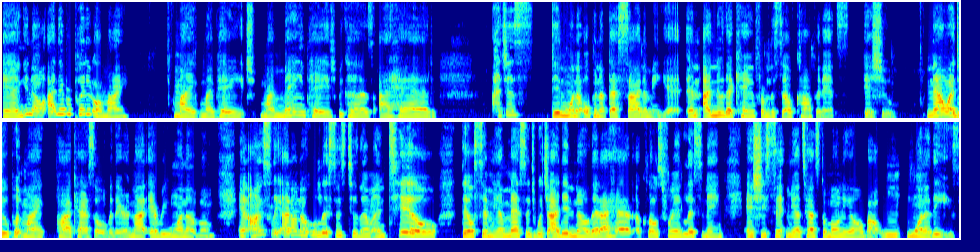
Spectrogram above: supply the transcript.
and you know, I never put it on my my my page, my main page because I had I just didn't want to open up that side of me yet. And I knew that came from the self-confidence issue. Now I do put my podcasts over there, not every one of them. And honestly, I don't know who listens to them until they'll send me a message, which I didn't know that I had a close friend listening and she sent me a testimonial about one of these.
